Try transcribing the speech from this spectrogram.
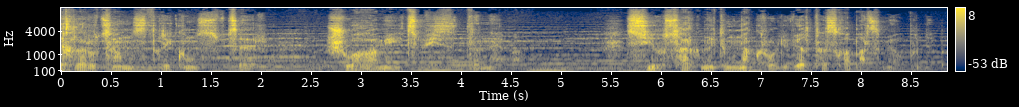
ეხლა როცა ამ სტრიქონს ვწერ, შუაღამი იწვის დნება. სიო სარკმლით მონაქროლი ველთას ხაბარს მეუბნება.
